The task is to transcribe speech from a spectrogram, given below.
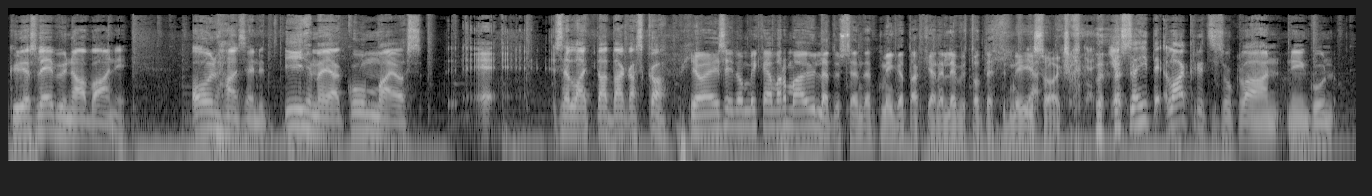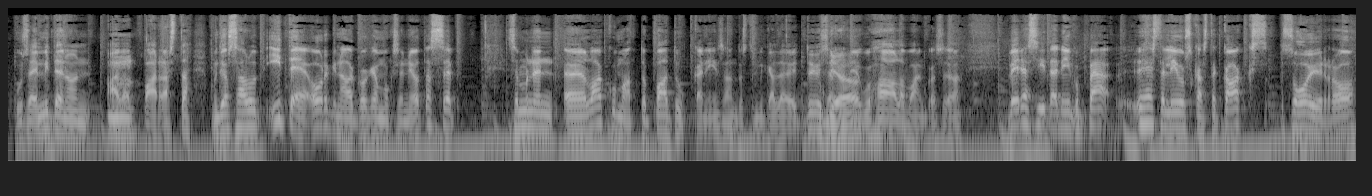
kyllä jos levyn avaa, niin onhan se nyt ihme ja kumma, jos e- se laittaa takas kaappiin. Joo, ei siinä ole mikään varmaan yllätys sen, että minkä takia ne levyt on tehty niin isoiksi. Jos sä itse, lakritsisuklaahan niin kuin useimmiten on aivan mm. parasta. Mutta jos sä haluat itse originaalikokemuksen, niin ota se semmonen ö, lakumatto patukka niin sanotusti, mikä löytyy. Semmonen joku halvanko se on. Vedä siitä niinku pää, yhdestä liuskasta kaksi soiroa,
